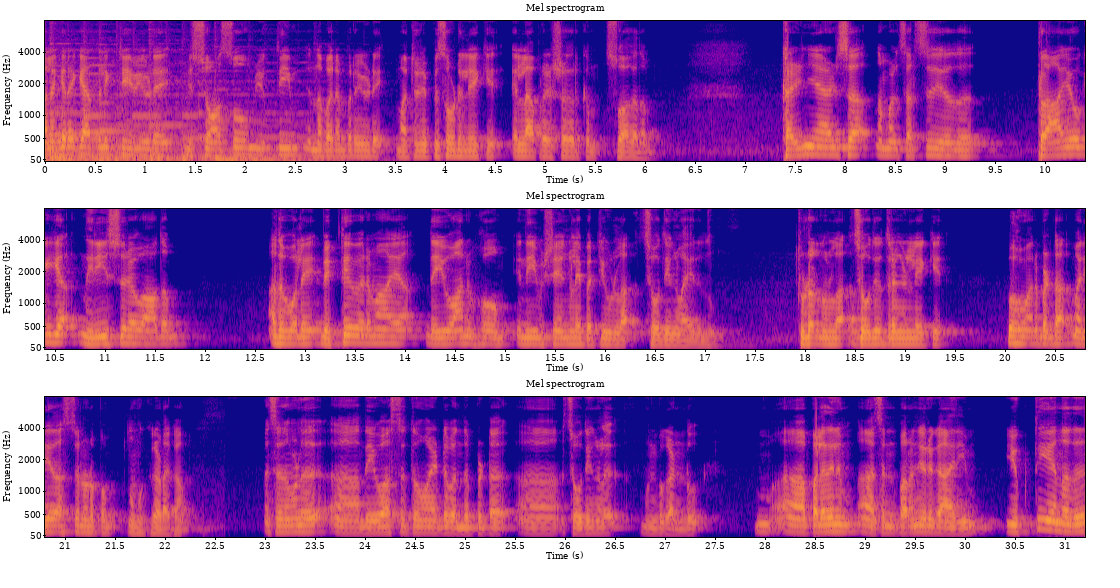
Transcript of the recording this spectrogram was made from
Malankara Catholic T വിയുടെ വിശ്വാസവും യുക്തിയും എന്ന പരമ്പരയുടെ മറ്റൊരു എപ്പിസോഡിലേക്ക് എല്ലാ പ്രേക്ഷകർക്കും സ്വാഗതം. കഴിഞ്ഞയാഴ്ച നമ്മൾ ചർച്ച ചെയ്തത് പ്രായോഗിക നിരീശ്വരവാദം അതുപോലെ വ്യക്തിപരമായ ദൈവാനുഭവം എന്നീ വിഷയങ്ങളെ പറ്റിയുള്ള ചോദ്യങ്ങളായിരുന്നു. തുടർന്നുള്ള ചോദ്യോത്തരങ്ങളിലേക്ക് ബഹുമാനപ്പെട്ട മര്യാദാസ്ഥനോടൊപ്പം നമുക്ക് കിടക്കാം. വെച്ചാൽ നമ്മൾ ദൈവാസ്തിത്വമായിട്ട് ബന്ധപ്പെട്ട ചോദ്യങ്ങൾ മുൻപ് കണ്ടു. പലതിലും അച്ഛൻ പറഞ്ഞൊരു കാര്യം യുക്തി എന്നത്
